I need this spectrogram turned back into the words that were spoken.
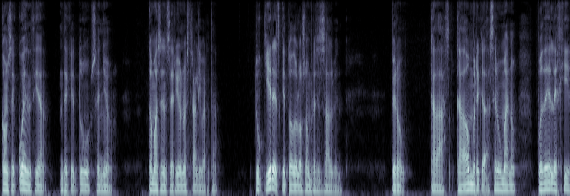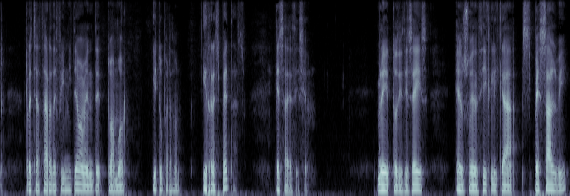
consecuencia de que tú, Señor, tomas en serio nuestra libertad. Tú quieres que todos los hombres se salven, pero cada, cada hombre, cada ser humano puede elegir rechazar definitivamente tu amor y tu perdón, y respetas esa decisión. Benedicto XVI, en su encíclica Spesalvi,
